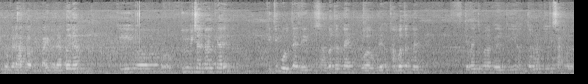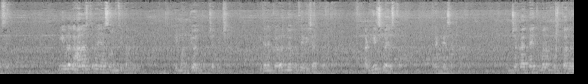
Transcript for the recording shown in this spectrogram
की डोक्याला हात लावतो बाईक जातोय ना की तुम्ही विचार कराल की अरे किती बोलतायत हे? सांगतच नाहीत. थांबतच नाहीत. तेव्हाही तुम्हाला कळेल की अंतर्मन किती साठवलं असेल. मी एवढं लहान असताना या संस्थेत आलो. हे भाग्यवान तुमच्यापेक्षा. की त्याला कळत न ते विचार करतो. आणि हेच वय असतं घडण्यासाठी तुमच्या काळात नाही तुम्हाला पोचता आलं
